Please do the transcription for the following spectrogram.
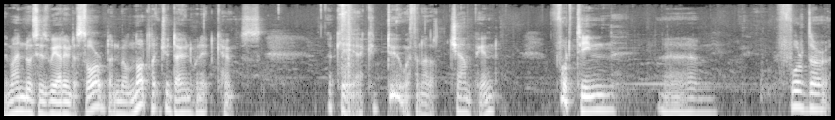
The man knows his way around a sword and will not let you down when it counts. Okay, I could do with another champion. 14. Um, Forder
